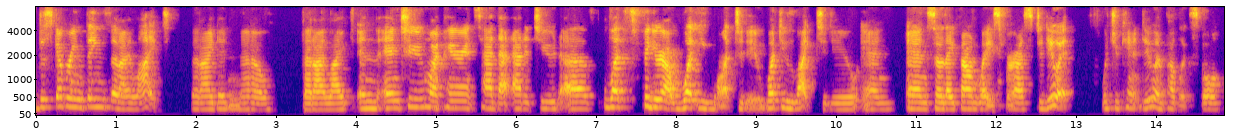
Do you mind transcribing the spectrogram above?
discovering things that I liked that I didn't know that I liked. And and two, my parents had that attitude of let's figure out what you want to do, what do you like to do, and and so they found ways for us to do it, which you can't do in public school.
